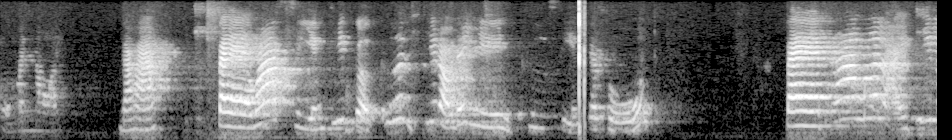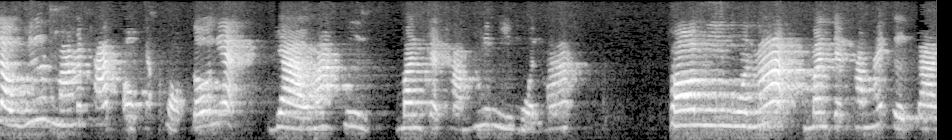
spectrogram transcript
ของมันน้อยนะคะ แต่ว่าเสียงที่เกิดขึ้นที่เราได้ยินคือเสียงจะสูง แต่ถ้าเมื่อไหร่ที่เรายื่นไม้บรรทัดออกจากขอบโต๊ะเนี่ยยาวมากขึ้น มันจะทำให้มีมวลมาก พอมีมวลมาก มันจะทำให้เกิดการ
